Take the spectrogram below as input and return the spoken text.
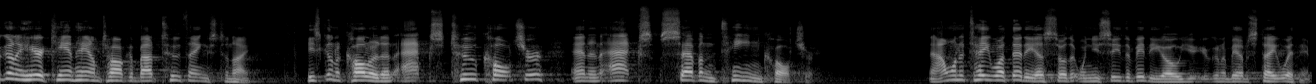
going to hear Ken Ham talk about two things tonight. He's going to call it an Acts 2 culture and an Acts 17 culture. Now, I want to tell you what that is so that when you see the video, you're going to be able to stay with him.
